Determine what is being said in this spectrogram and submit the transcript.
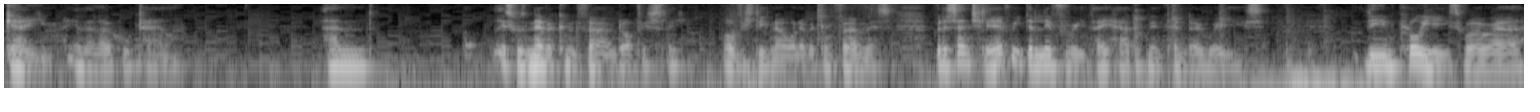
Game in the local town, and this was never confirmed, obviously. Obviously, no one ever confirmed this, but essentially, every delivery they had of Nintendo Wii's, the employees were uh,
